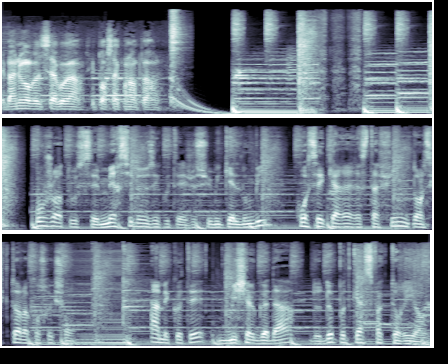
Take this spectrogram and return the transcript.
Eh ben nous on veut le savoir, c'est pour ça qu'on en parle. Bonjour à tous et merci de nous écouter. Je suis Mickaël Dumbi, conseiller carrière et staffing dans le secteur de la construction. À mes côtés, Michel Godard de deux podcasts Factory Org.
